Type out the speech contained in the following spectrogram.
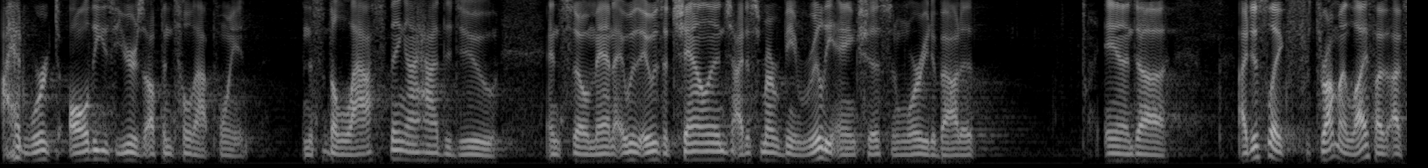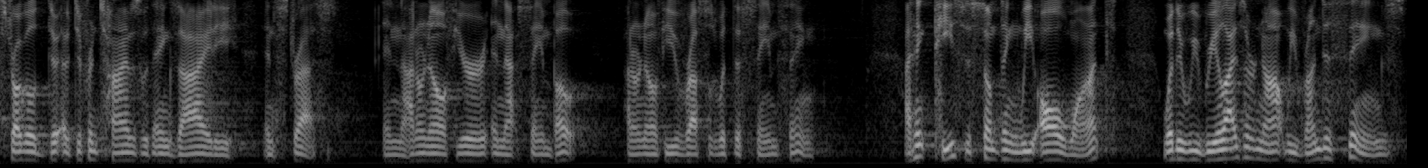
I had worked all these years up until that point, and this is the last thing I had to do. And so, man, it was, it was a challenge. I just remember being really anxious and worried about it. And uh, I just like, throughout my life, I've, I've struggled at different times with anxiety and stress. And I don't know if you're in that same boat. I don't know if you've wrestled with the same thing. I think peace is something we all want. Whether we realize it or not, we run to things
